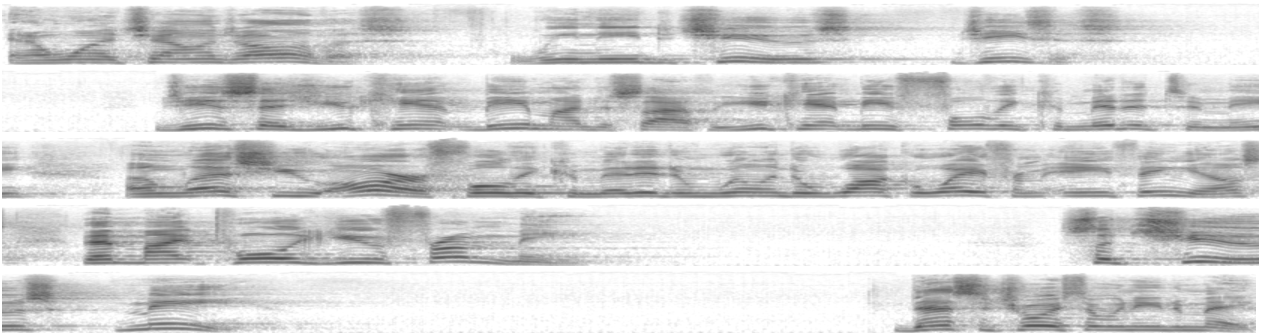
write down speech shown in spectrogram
And I want to challenge all of us. We need to choose Jesus. Jesus says, You can't be my disciple. You can't be fully committed to me unless you are fully committed and willing to walk away from anything else that might pull you from me. So choose me. That's the choice that we need to make.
